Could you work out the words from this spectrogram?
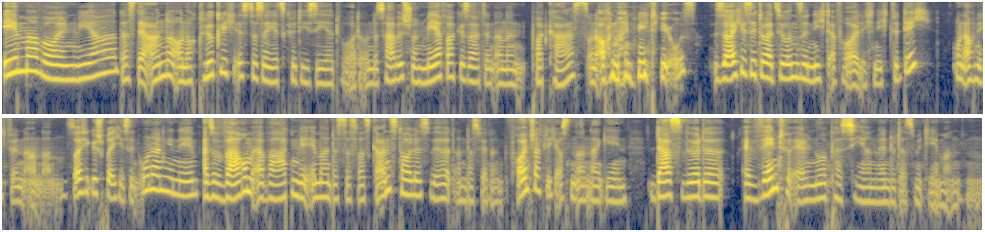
Immer wollen wir, dass der andere auch noch glücklich ist, dass er jetzt kritisiert wurde. Und das habe ich schon mehrfach gesagt in anderen Podcasts und auch in meinen Videos. Solche Situationen sind nicht erfreulich, nicht für dich und auch nicht für den anderen. Solche Gespräche sind unangenehm. Also warum erwarten wir immer, dass das was ganz Tolles wird und dass wir dann freundschaftlich auseinandergehen? Das würde eventuell nur passieren, wenn du das mit jemandem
